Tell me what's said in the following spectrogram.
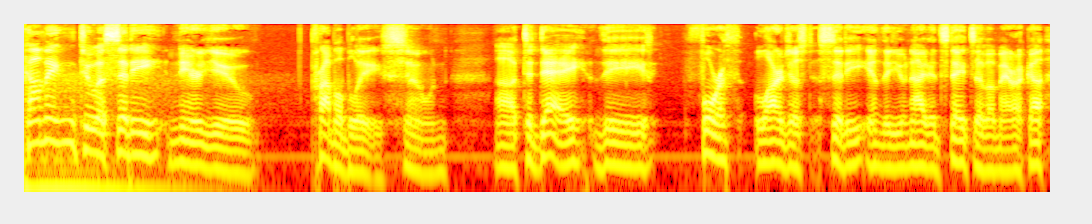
Coming to a city near you, probably soon. Uh, today, the fourth largest city in the United States of America,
